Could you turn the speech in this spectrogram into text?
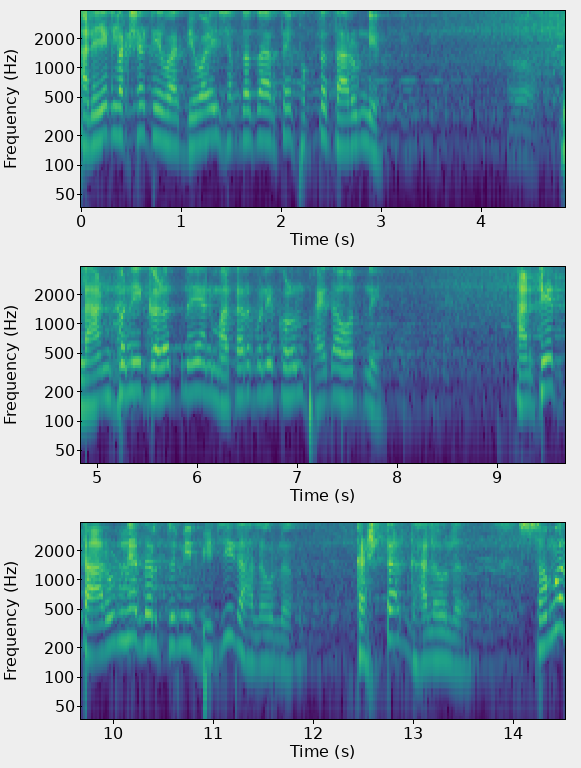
आणि एक लक्षात ठेवा दिवाळी शब्दाचा अर्थ आहे फक्त तारुण्य. लहानपणी कळत नाही आणि म्हातारपणी कळून फायदा होत नाही. आणि ते तारुण्य जर तुम्ही बिजी घालवलं कष्टात घालवलं. समस्या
